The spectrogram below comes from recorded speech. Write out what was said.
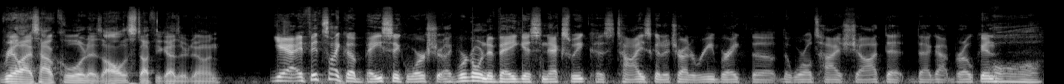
realize how cool it is, all the stuff you guys are doing? Yeah, if it's like a basic workshop, like we're going to Vegas next week because Ty's going to try to re-break the the world's highest shot that that got broken. Oh.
